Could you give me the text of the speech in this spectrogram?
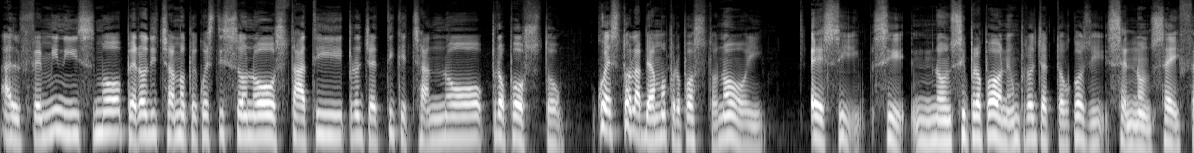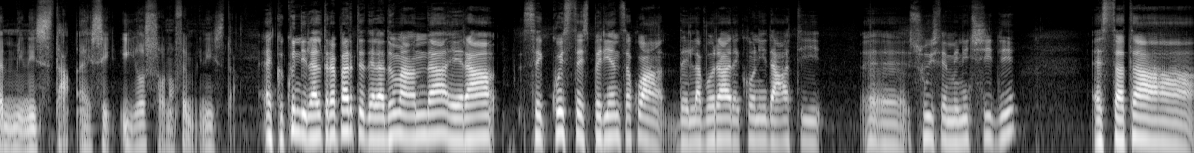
al femminismo, però diciamo che questi sono stati progetti che ci hanno proposto. Questo l'abbiamo proposto noi, eh sì, sì, non si propone un progetto così se non sei femminista. Eh sì, io sono femminista. Ecco, quindi l'altra parte della domanda era se questa esperienza qua del lavorare con i dati eh, sui femminicidi è stata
